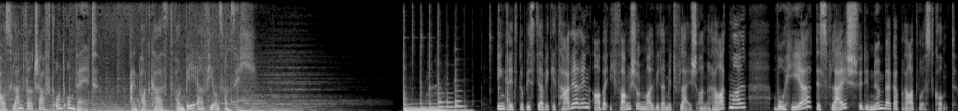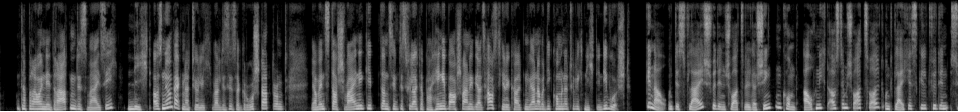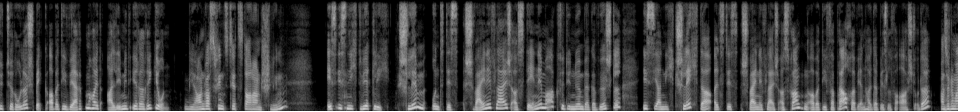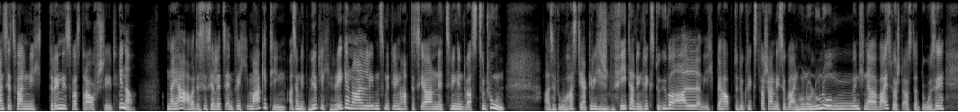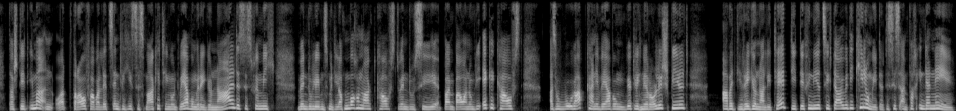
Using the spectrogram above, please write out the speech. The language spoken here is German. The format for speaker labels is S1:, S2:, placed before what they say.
S1: aus Landwirtschaft und Umwelt. Ein Podcast von BR24.
S2: Ingrid, du bist ja Vegetarierin, aber ich fange schon mal wieder mit Fleisch an. Rat mal, woher das Fleisch für die Nürnberger Bratwurst kommt.
S3: Da brauche ich nicht raten, das weiß ich. Nicht aus Nürnberg natürlich, weil das ist eine Großstadt und ja, wenn es da Schweine gibt, dann sind es vielleicht ein paar Hängebauchschweine, die als Haustiere gehalten werden, aber die kommen natürlich nicht in die Wurst.
S2: Genau, und das Fleisch für den Schwarzwälder Schinken kommt auch nicht aus dem Schwarzwald und gleiches gilt für den Südtiroler Speck, aber die werben heute halt alle mit ihrer Region.
S3: Ja, und was findest du jetzt daran schlimm?
S2: Es ist nicht wirklich schlimm und das Schweinefleisch aus Dänemark für die Nürnberger Würstel ist ja nicht schlechter als das Schweinefleisch aus Franken, aber die Verbraucher werden halt ein bisschen verarscht, oder?
S3: Also du meinst jetzt, weil nicht drin ist, was draufsteht?
S2: Genau.
S3: Naja, aber das ist ja letztendlich Marketing. Also mit wirklich regionalen Lebensmitteln hat das ja nicht zwingend was zu tun. Also du hast ja griechischen Feta, den kriegst du überall. Ich behaupte, du kriegst wahrscheinlich sogar in Honolulu Münchner Weißwurst aus der Dose. Da steht immer ein Ort drauf, aber letztendlich ist es Marketing und Werbung regional. Das ist für mich, wenn du Lebensmittel auf dem Wochenmarkt kaufst, wenn du sie beim Bauern um die Ecke kaufst. Also wo überhaupt keine Werbung wirklich eine Rolle spielt. Aber die Regionalität, die definiert sich da über die Kilometer. Das ist einfach in der Nähe.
